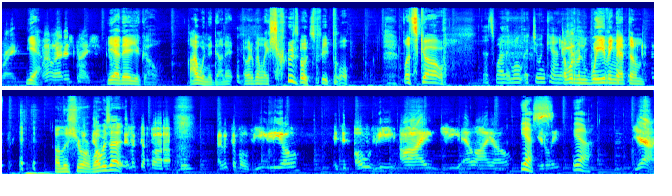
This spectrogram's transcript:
right? Yeah. Well, that is nice. Yeah, there you go. I wouldn't have done it. I would have been like, screw those people. Let's go. That's why they won't let you in Canada. I would have been waving at them on the shore. What was that? I looked up. Uh, I looked up Oviglio. Is it O V I G L I O? Yes. Italy. Yeah. Yeah,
